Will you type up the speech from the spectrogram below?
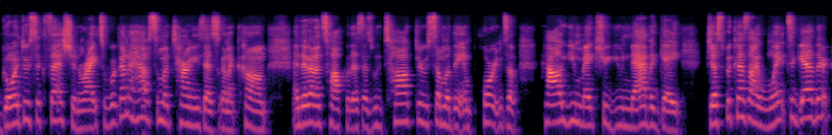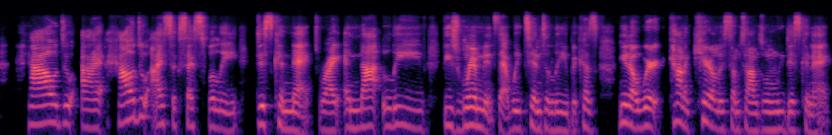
going through succession, right? So we're going to have some attorneys that's going to come and they're going to talk with us as we talk through some of the importance of how you make sure you navigate. Just because I went together, how do I how do I successfully disconnect, right? And not leave these remnants that we tend to leave because you know we're kind of careless sometimes when we disconnect.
